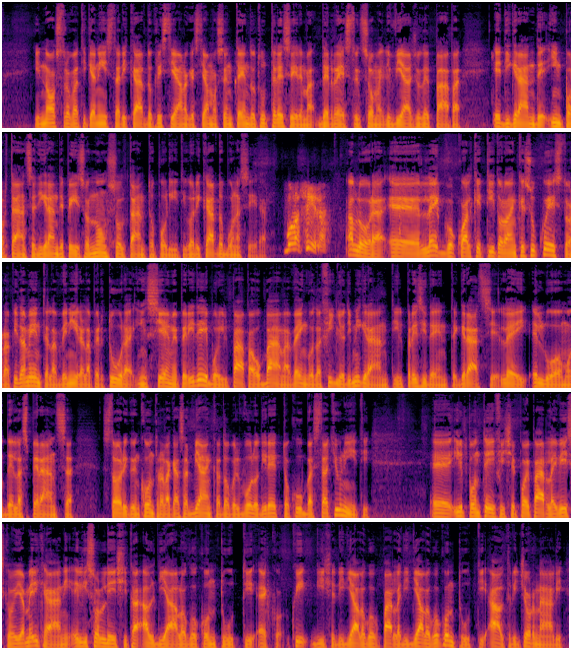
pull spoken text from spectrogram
il nostro vaticanista Riccardo Cristiano che stiamo sentendo tutte le sere, ma del resto, insomma, il viaggio del Papa è di grande importanza, di grande peso, non soltanto politico. Riccardo, buonasera. Buonasera. Allora, eh, leggo qualche titolo anche su questo, rapidamente, l'avvenire, l'apertura, insieme per i deboli, il Papa Obama, vengo da figlio di migranti, il Presidente, grazie, lei è l'uomo della speranza. Storico incontro alla Casa Bianca dopo il volo diretto Cuba-Stati Uniti. Eh, il pontefice poi parla ai vescovi americani e li sollecita al dialogo con tutti. Ecco, qui dice di dialogo, parla di dialogo con tutti, altri giornali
